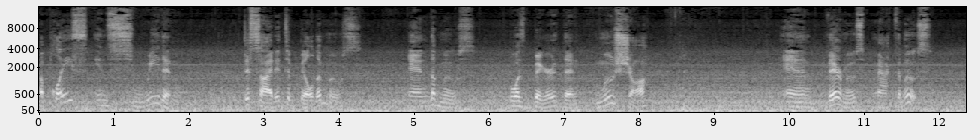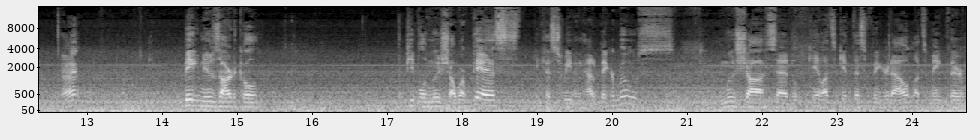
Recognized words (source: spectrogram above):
A place in Sweden decided to build a moose, and the moose was bigger than Moose Jaw, and their moose, Mac the Moose. All right. Big news article. People in Shaw were pissed because Sweden had a bigger moose. Shaw said, "Okay, let's get this figured out. Let's make their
